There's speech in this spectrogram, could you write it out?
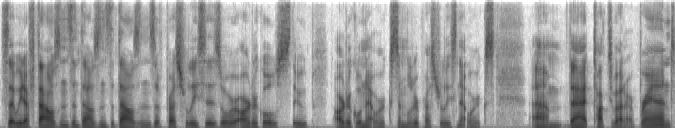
so that we'd have thousands and thousands and thousands of press releases or articles through article networks, similar press release networks, um, that talked about our brand,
